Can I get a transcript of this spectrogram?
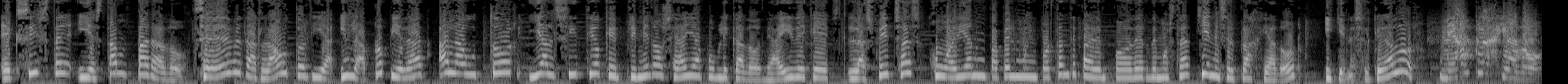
existe y está amparado. Se le debe dar la autoría y la propiedad al autor y al sitio que primero se haya publicado. De ahí de que las fechas jugarían un papel muy importante para poder demostrar quién es el plagiador y quién es el creador. ¿Me han plagiado?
